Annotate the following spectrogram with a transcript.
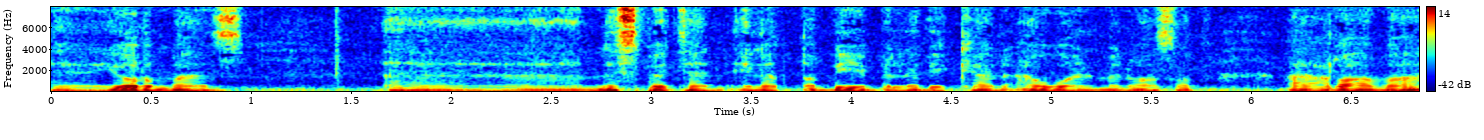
آه، يرمز آه، نسبة إلى الطبيب الذي كان أول من وصف أعراضه.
